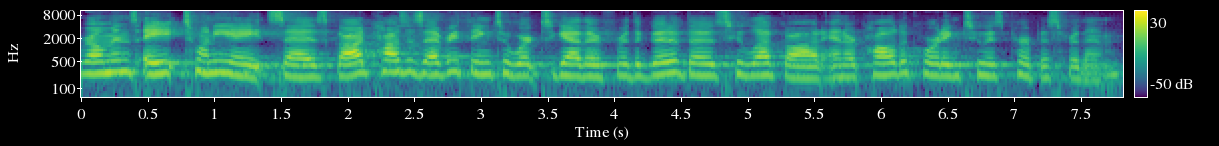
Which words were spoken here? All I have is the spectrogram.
Romans 8:28 says, "God causes everything to work together for the good of those who love God and are called according to his purpose for them."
